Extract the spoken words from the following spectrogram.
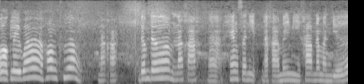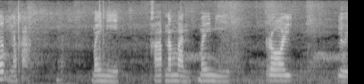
บอกเลยว่าห้องเครื่องนะคะ เดิมๆนะคะอ่าแห้งสนิทนะคะ ไม่มีคราบน้ำมันเยอะนะคะ ไม่มีคราบน้ำมันไม่มีรอยเลย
